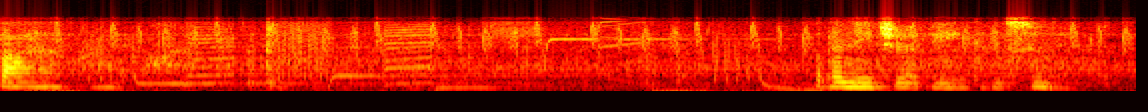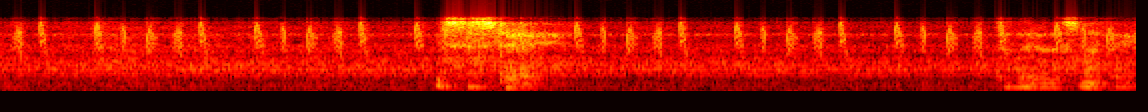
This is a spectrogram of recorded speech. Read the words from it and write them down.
fire. For the nature of being consumed is to stay till there is nothing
